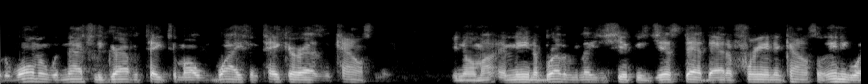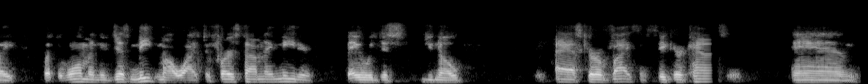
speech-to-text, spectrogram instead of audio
but a woman would naturally gravitate to my wife and take her as a counselor. You know, my and me and a brother relationship is just that, that a friend and counsel anyway. But the woman would just meet my wife, the first time they meet her, they would just, you know, ask her advice and seek her counsel. And,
